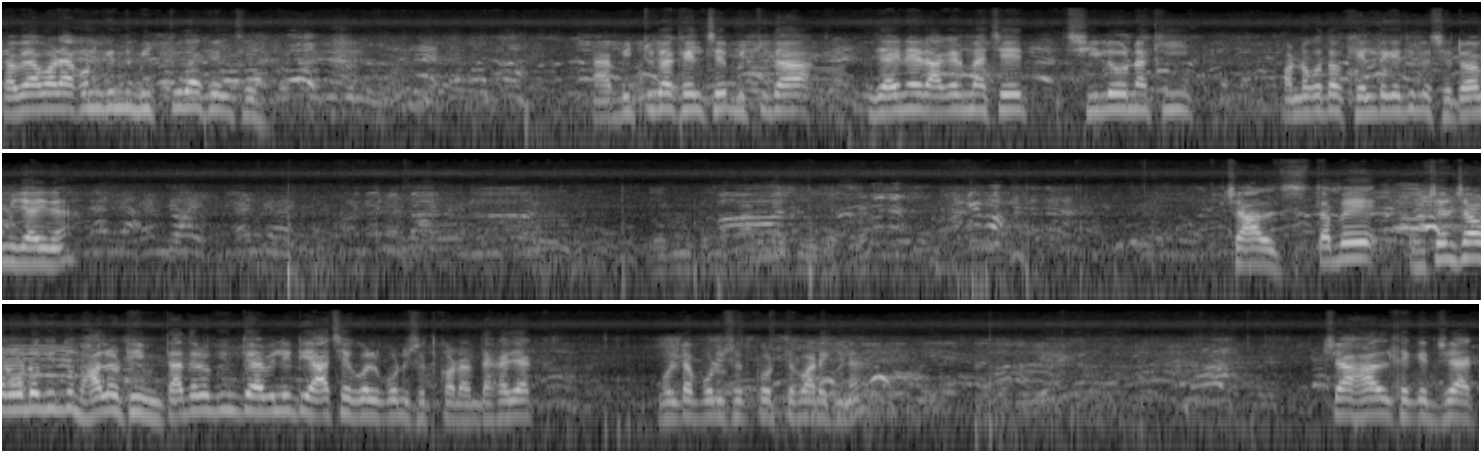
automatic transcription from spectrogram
তবে আবার এখন কিন্তু বিট্টুদা খেলছে। হ্যাঁ বিট্টুদা খেলছে। বিট্টুদা জানি না এর আগের ম্যাচে ছিল নাকি, অন্য কোথাও খেলতে গেছিল, সেটাও আমি জানি না। চার্লস, তবে হুসেন শাহ রোডও কিন্তু ভালো টিম, তাদেরও কিন্তু অ্যাবিলিটি আছে গোল পরিশোধ করার। দেখা যাক গোলটা পরিশোধ করতে পারে কিনা। চাহাল থেকে জ্যাক।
